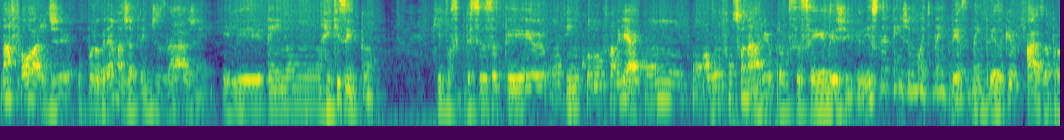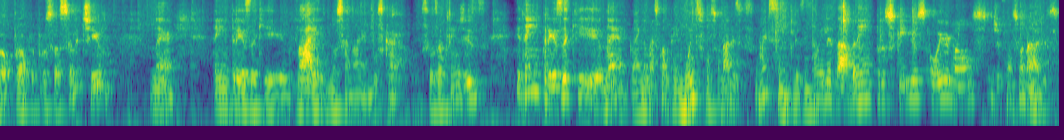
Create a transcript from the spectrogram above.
Na Ford, o programa de aprendizagem ele tem um requisito que você precisa ter um vínculo familiar com, com algum funcionário para você ser elegível. Isso depende muito da empresa, da empresa que faz o próprio processo seletivo, né? Tem empresa que vai no Senai buscar os seus aprendizes e tem empresa que, né, ainda mais quando tem muitos funcionários, é mais simples. Então eles abrem para os filhos ou irmãos de funcionários.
